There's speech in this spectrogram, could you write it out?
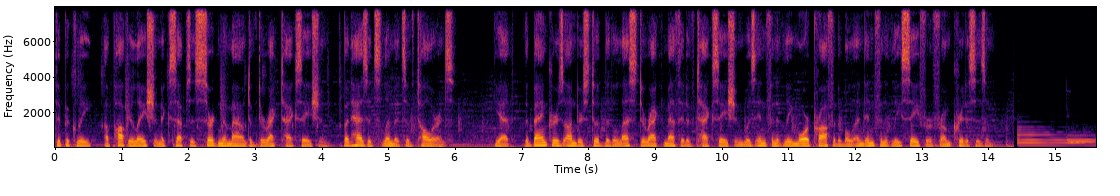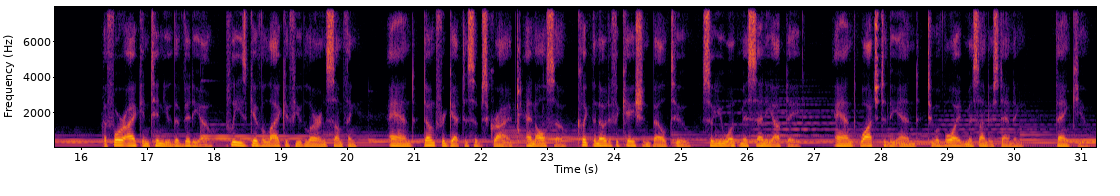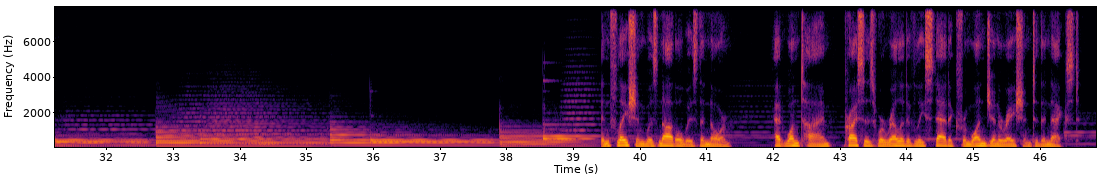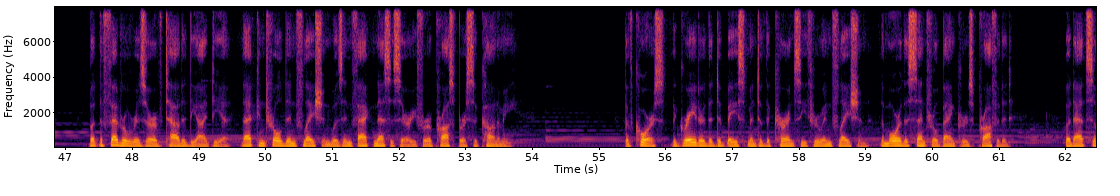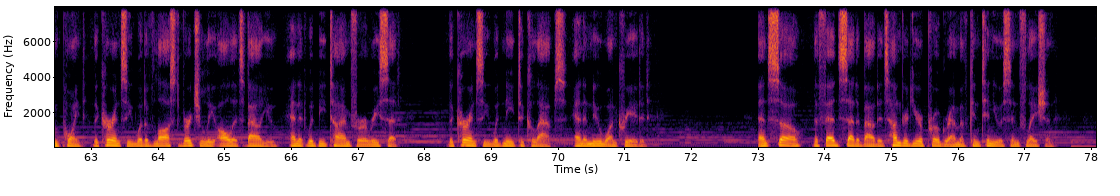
Typically, a population accepts a certain amount of direct taxation, but has its limits of tolerance. Yet, the bankers understood that a less direct method of taxation was infinitely more profitable and infinitely safer from criticism. Before I continue the video, please give a like if you'd learned something. And, don't forget to subscribe, and also, click the notification bell too, so you won't miss any update and watch to the end to avoid misunderstanding. Thank you. Inflation was not always the norm. At one time, prices were relatively static from one generation to the next. But the Federal Reserve touted the idea that controlled inflation was in fact necessary for a prosperous economy. Of course, the greater the debasement of the currency through inflation, the more the central bankers profited. But at some point, the currency would have lost virtually all its value, and it would be time for a reset. the currency would need to collapse and a new one created. And so, the Fed set about its 100-year program of continuous inflation.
